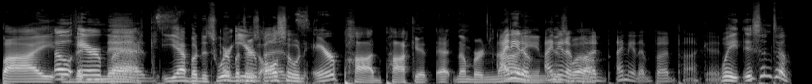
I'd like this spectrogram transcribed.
by Oh, the neck. Yeah, but it's weird. Or But there's also an. AirPod pocket at number nine. I need a I need a well. Bud I need a Bud Pocket. Wait, isn't a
